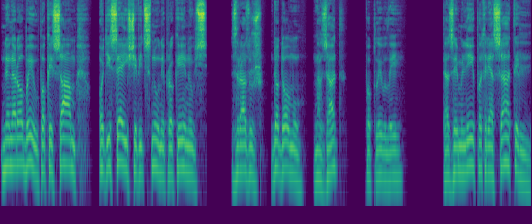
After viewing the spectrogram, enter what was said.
не наробив, поки сам Одісей ще від сну не прокинувсь, зразу ж додому назад попливли. Та землі потрясатель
